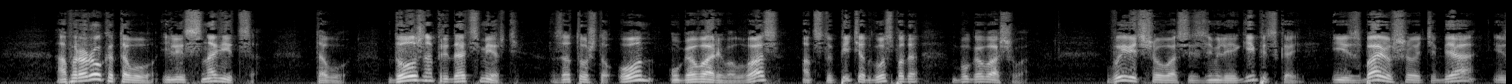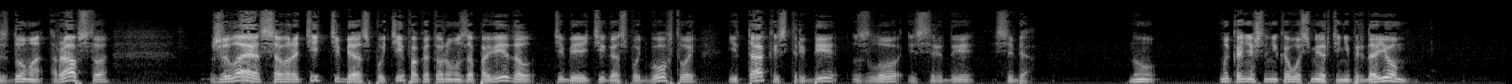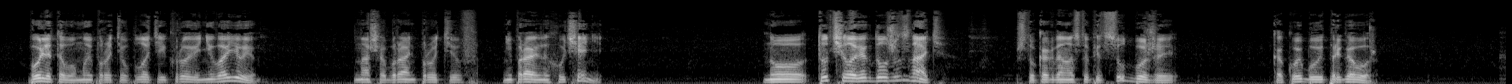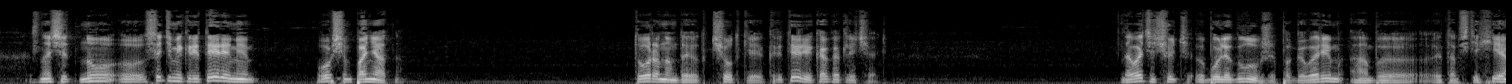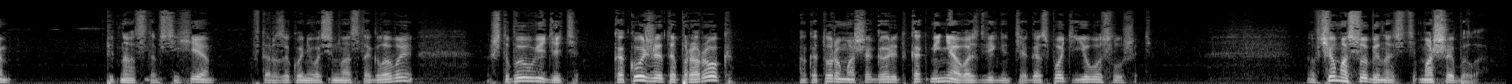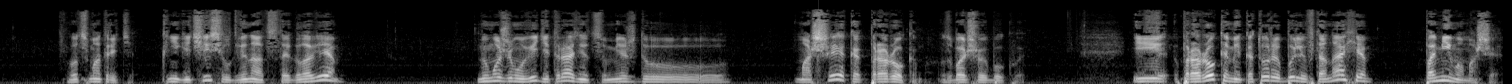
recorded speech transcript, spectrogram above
А пророка того или сновидца того должно предать смерти за то, что он уговаривал вас отступить от Господа Бога вашего, выведшего вас из земли египетской и избавившего тебя из дома рабства – желая совратить тебя с пути, по которому заповедал тебе идти Господь Бог твой, и так истреби зло из среды себя. Ну, мы, конечно, никого смерти не предаем. Более того, мы против плоти и крови не воюем. Наша брань против неправильных учений. Но тут человек должен знать, что когда наступит суд Божий, какой будет приговор. Значит, ну, с этими критериями, в общем, понятно. Тора нам дает четкие критерии, как отличать. Давайте чуть более глубже поговорим об э, этом стихе, 15 стихе, Второзаконие 18 главы, чтобы увидеть, какой же это пророк, о котором Маша говорит, как меня воздвигнет тебя Господь, его слушать. В чем особенность Маше была? Вот смотрите, в книге чисел, 12 главе, мы можем увидеть разницу между Маше, как пророком, с большой буквы, и пророками, которые были в Танахе помимо Маше.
